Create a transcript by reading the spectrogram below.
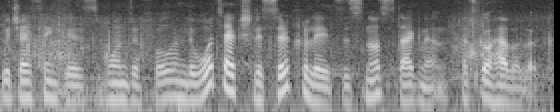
which I think is wonderful. And the water actually circulates, it's not stagnant. Let's go have a look.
